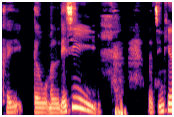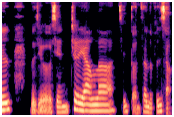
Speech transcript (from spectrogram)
可以跟我们联系。那今天那就先这样了，先短暂的分享。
